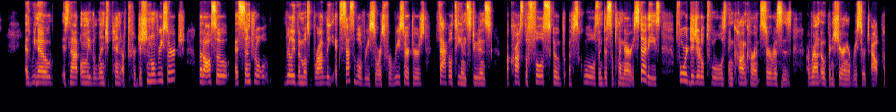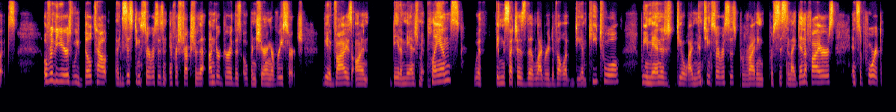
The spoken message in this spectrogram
As we know, it's not only the linchpin of traditional research, but also a central, really the most broadly accessible resource for researchers, faculty, and students across the full scope of schools and disciplinary studies for digital tools and concurrent services around open sharing of research outputs. Over the years, we've built out existing services and infrastructure that undergird this open sharing of research. We advise on data management plans with things such as the library developed DMP tool. We manage DOI minting services, providing persistent identifiers and support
